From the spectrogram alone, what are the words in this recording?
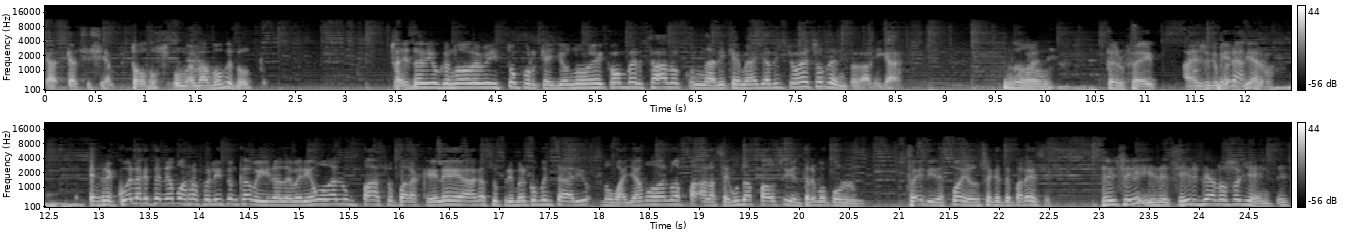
Ca- Casi siempre, todos, uno al lado del otro. O sea, yo te digo que no lo he visto porque yo no he conversado con nadie que me haya dicho eso dentro de la liga. No, perfecto. A eso que me Mira, refiero. eh, recuerda que tenemos a Rafaelito en cabina, deberíamos darle un paso para que él le haga su primer comentario, nos vayamos a, una a la segunda pausa y entremos con Feli después, yo no sé qué te parece. Sí, sí, y decirle a los oyentes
